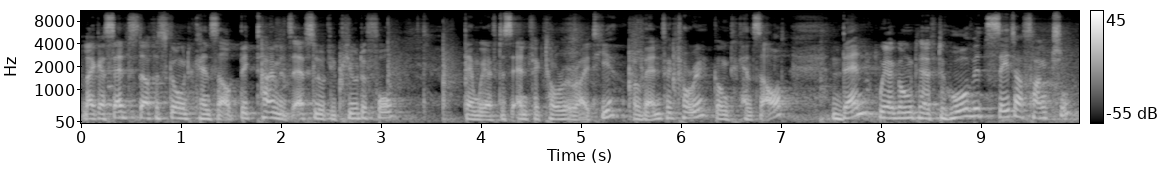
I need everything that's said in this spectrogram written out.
Like I said, stuff is going to cancel out big time, it's absolutely beautiful. Then we have this n factorial right here, over n factorial, going to cancel out. Then we are going to have the Hurwitz zeta function,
